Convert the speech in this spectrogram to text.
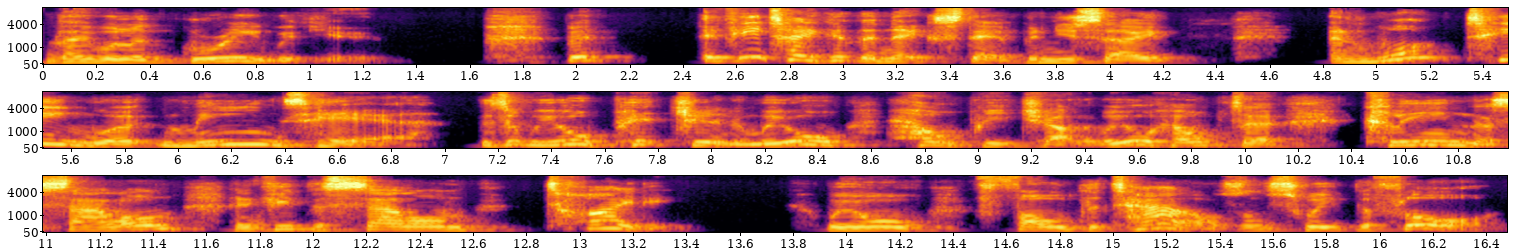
they will agree with you. But if you take it the next step and you say, and what teamwork means here is that we all pitch in and we all help each other. We all help to clean the salon and keep the salon tidy. We all fold the towels and sweep the floor.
